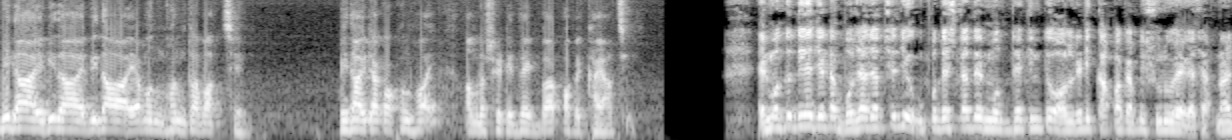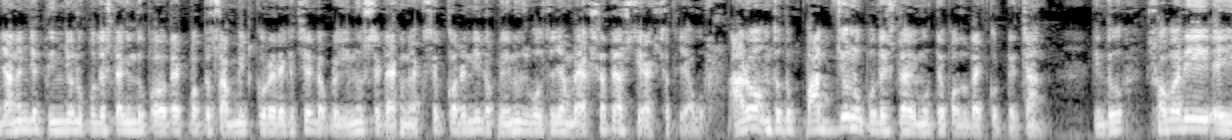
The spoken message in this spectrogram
বিদায় বিদায় বিদায় এমন ঘণ্টা বাজছে। বিদায়টা কখন হয়? আমরা সেটি দেখবার অপেক্ষায় আছি। এর মধ্যে দিয়ে যেটা বোঝা যাচ্ছে যে উপদেষ্টাদের মধ্যে কিন্তু অলরেডি কাপাকাপি শুরু হয়ে গেছে। আপনারা জানেন যে তিনজন উপদেষ্টা কিন্তু পদত্যাগপত্র সাবমিট করে রেখেছে। ডক্টর ইনুস সেটা এখন অ্যাকসেপ্ট করেনি। ডক্টর ইনুস বলছে যে আমরা একসাথে আসছি, একসাথে যাব। আরও অন্তত পাঁচজন উপদেষ্টা এই মুহূর্তে পদত্যাগ করতে চান। কিন্তু সবারই এই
